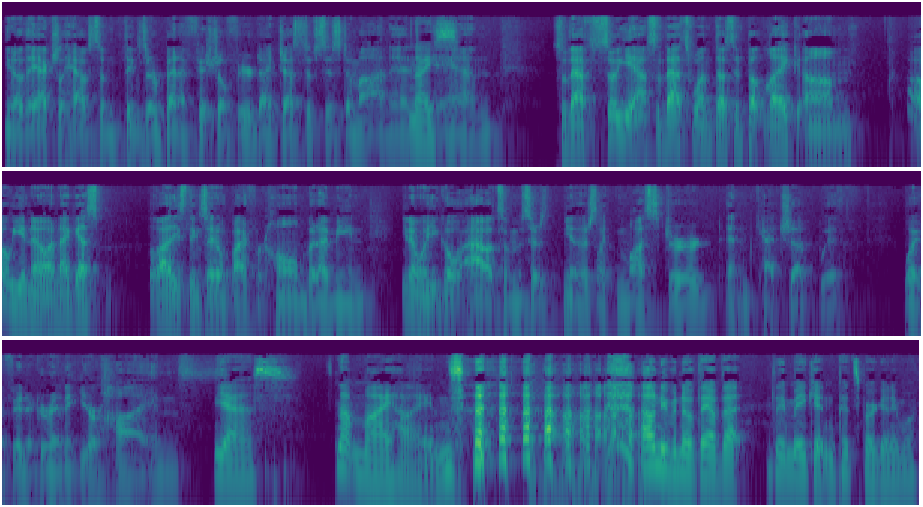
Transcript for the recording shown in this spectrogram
you know, they actually have some things that are beneficial for your digestive system on it. Nice. And so that's so yeah, so that's one doesn't. But like, um, oh, you know, and I guess a lot of these things I don't buy for home, but I mean, you know, when you go out, sometimes there's you know, there's like mustard and ketchup with white vinegar in it. Your Heinz. Yes. It's not my Heinz. I don't even know if they have that. They make it in Pittsburgh anymore.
